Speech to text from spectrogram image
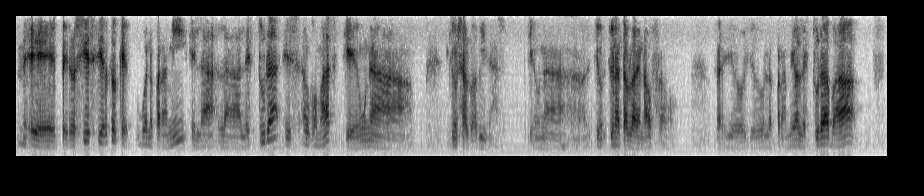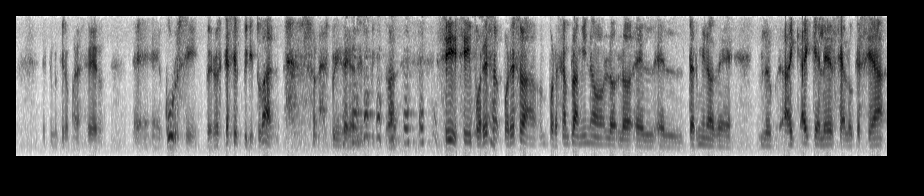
pero sí es cierto que, bueno, para mí la lectura es algo más que una que un salvavidas, que una, que una tabla de náufrago. O sea, yo, yo para mí la lectura va, es que no quiero parecer eh, eh, cursi, pero es casi espiritual, es una experiencia casi espiritual. Sí, sí, por eso, por eso, por ejemplo, a mí no, lo, el, el término de hay, hay que leerse a lo que sea,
